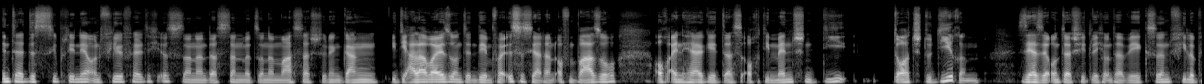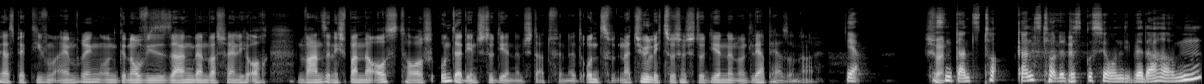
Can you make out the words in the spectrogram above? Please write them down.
interdisziplinär und vielfältig ist, sondern dass dann mit so einem Masterstudiengang idealerweise, und in dem Fall ist es ja dann offenbar so, auch einhergeht, dass auch die Menschen, die dort studieren, sehr, sehr unterschiedlich unterwegs sind, viele Perspektiven einbringen und genau wie Sie sagen, dann wahrscheinlich auch ein wahnsinnig spannender Austausch unter den Studierenden stattfindet und natürlich zwischen Studierenden und Lehrpersonal. Ja. Schön. Das sind ganz, to ganz tolle Diskussionen, die wir da haben.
